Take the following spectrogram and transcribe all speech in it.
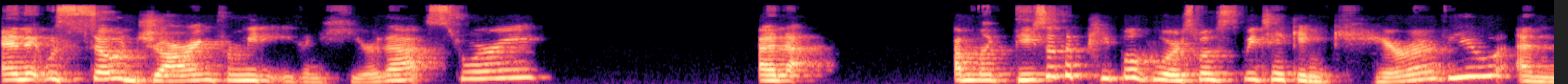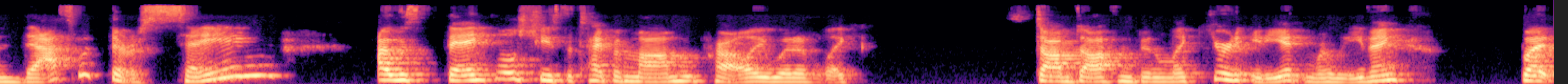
And it was so jarring for me to even hear that story. And I'm like, these are the people who are supposed to be taking care of you. And that's what they're saying. I was thankful she's the type of mom who probably would have like stomped off and been like, you're an idiot and we're leaving. But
